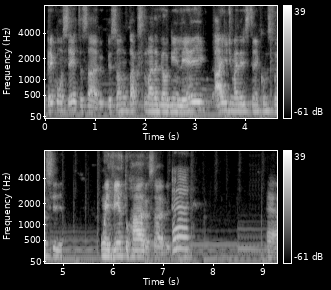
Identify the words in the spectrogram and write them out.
preconceito, sabe? O pessoal não tá acostumado a ver alguém ler e age de maneira estranha, como se fosse um evento raro, sabe? É. É.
